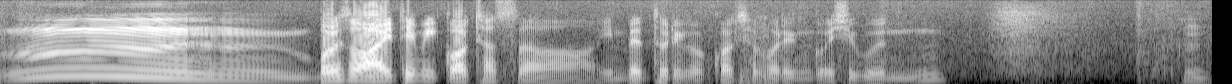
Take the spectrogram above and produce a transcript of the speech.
음, 벌써 아이템이 꽉 찼어. inventory가 꽉 차버린 것이군. 음.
